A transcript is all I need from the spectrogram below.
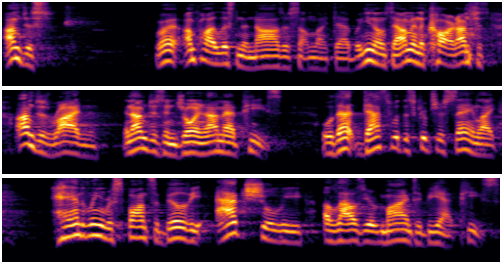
I'm just, right? I'm probably listening to Nas or something like that, but you know what I'm saying? I'm in the car and I'm just, I'm just riding and I'm just enjoying it. I'm at peace. Well, that, that's what the scripture is saying. Like, handling responsibility actually allows your mind to be at peace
